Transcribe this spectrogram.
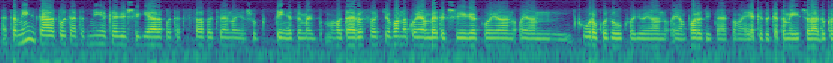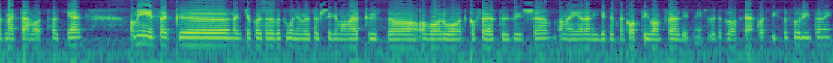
Hát a méhek állapotát, tehát méhek egészségi állapotát ezt alapvetően nagyon sok tényező meghatározhatja. Vannak olyan betegségek, olyan, olyan kórokozók, vagy olyan, olyan paraziták, amelyek ezeket a méh családokat megtámadhatják. A méhészeknek gyakorlatilag a túlnyomó többsége ma már küzd a, a varroatka fertőzéssel, amely ellen igyekeznek aktívan fellépni és ezeket az atkákat visszaszorítani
